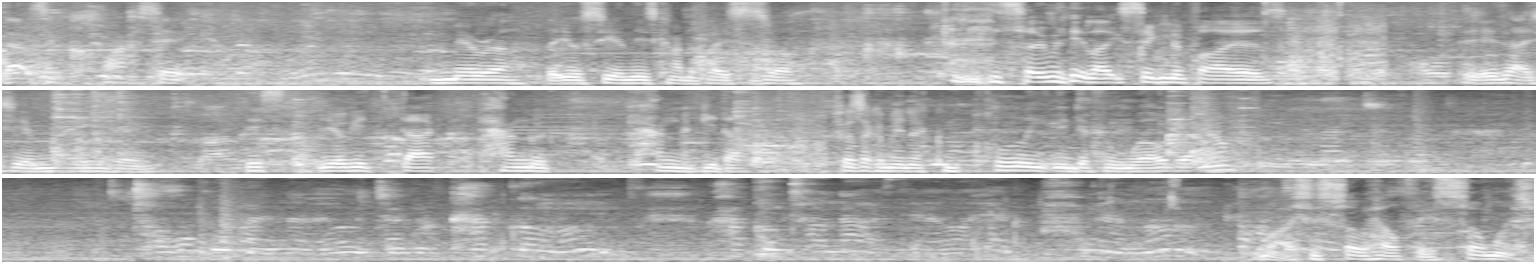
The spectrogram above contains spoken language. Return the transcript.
That's a classic mirror that you'll see in these kind of places as well. so many like signifiers. It is actually amazing. This 여기 딱 한국 한국이다. Feels like I'm in a completely different world right now. 저보고 만나요. 저기 가끔 가끔 전화 왔어요. 해- 하면은 Wow, this is so healthy. So much,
